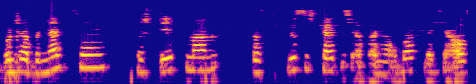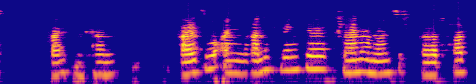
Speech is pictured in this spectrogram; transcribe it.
Unter Benetzung versteht man, dass die Flüssigkeit sich auf einer Oberfläche ausbreiten kann, also einen Randwinkel kleiner 90 Grad hat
